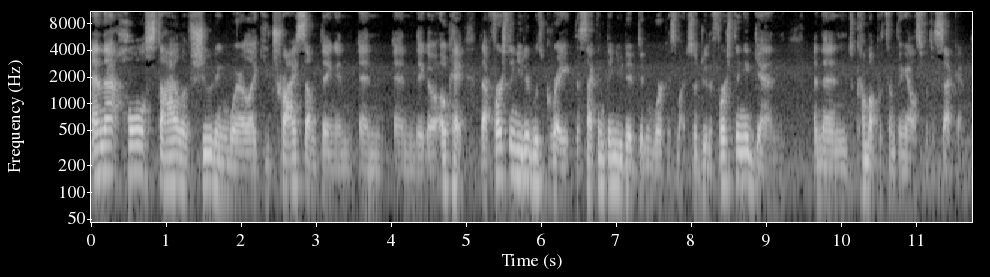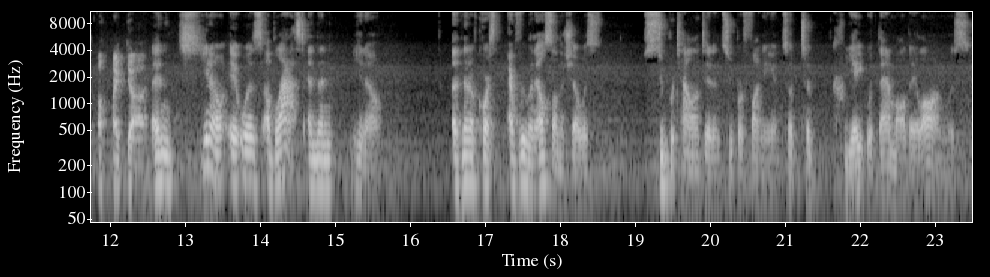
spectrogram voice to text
and that whole style of shooting where like you try something and and and they go, okay, that first thing you did was great. The second thing you did didn't work as much. So do the first thing again, and then come up with something else for the second. Oh my god. And you know, it was a blast. And then you know, and then of course everyone else on the show was super talented and super funny, and so to create with them all day long was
